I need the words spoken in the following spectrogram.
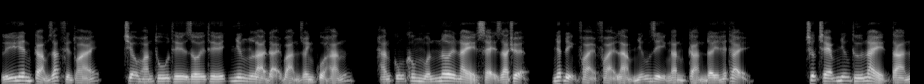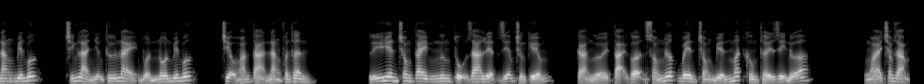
Lý hiên cảm giác phiền thoái triệu hoán thú thế giới thế nhưng là đại bản doanh của hắn hắn cũng không muốn nơi này xảy ra chuyện, nhất định phải phải làm những gì ngăn cản đây hết thảy. Trước chém những thứ này tà năng biên bức, chính là những thứ này buồn nôn biên bức, triệu hoán tà năng phân thân. Lý hiên trong tay ngưng tụ ra liệt diễm trường kiếm, cả người tại gợn sóng nước bên trong biến mất không thấy gì nữa. Ngoài trăm dặm,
